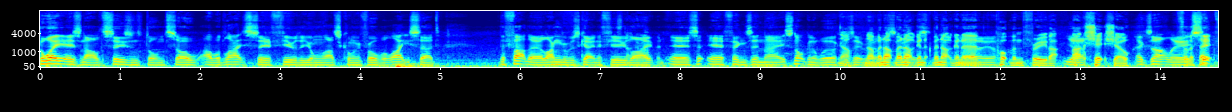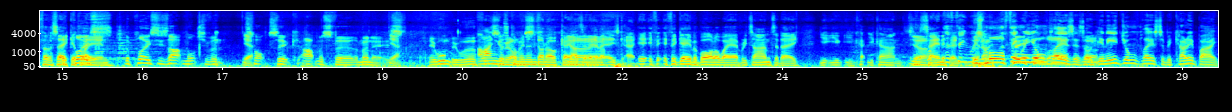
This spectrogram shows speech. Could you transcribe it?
The way it is now, the season's done. So I would like to see a few of the young lads coming through. But like you said, the fact that Elanga was getting a few like ear, ear, things in there, it's not going to work, no, is it? No, really? we're not. We're not going. We're not going to yeah, yeah. put them through that, yeah. that shit show. Exactly. For the, sake, for the sake the of place, playing. The place is that much of a toxic atmosphere at the minute. It's, yeah. It wouldn't be worth Elanga's it. come in and done okay, hasn't he? Uh, if, if he gave a ball away every time today, you, you, you, can't, you can't say anything. The thing with, the thing with young players is, though, you need young players to be carried by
